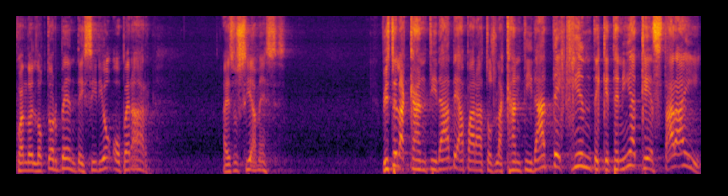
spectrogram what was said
cuando el doctor Ben decidió operar a esos siameses. ¿Viste la cantidad de aparatos, la cantidad de gente que tenía que estar ahí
